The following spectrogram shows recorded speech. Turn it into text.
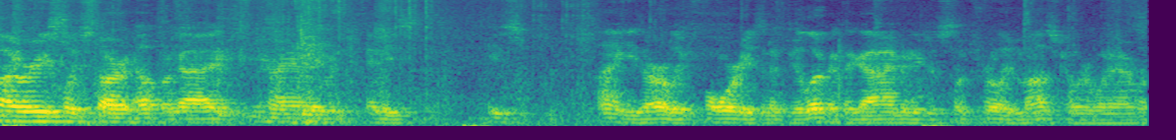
So I recently started helping a guy train, and he's, he's, I think he's early forties, and if you look at the guy, I mean, he just looks really muscular or whatever.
